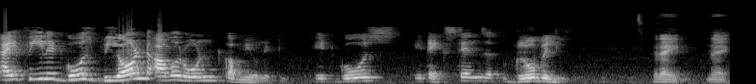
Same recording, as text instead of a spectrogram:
I feel it goes beyond our own community. It goes, it extends globally. Right, right.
